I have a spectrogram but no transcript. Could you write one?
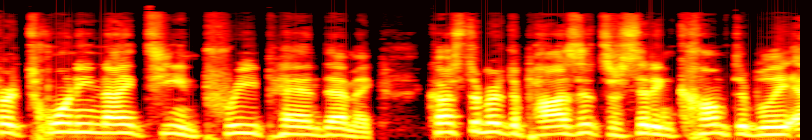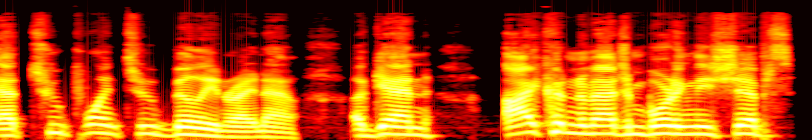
for 2019 pre-pandemic. Customer deposits are sitting comfortably at 2.2 billion right now. Again, I couldn't imagine boarding these ships,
